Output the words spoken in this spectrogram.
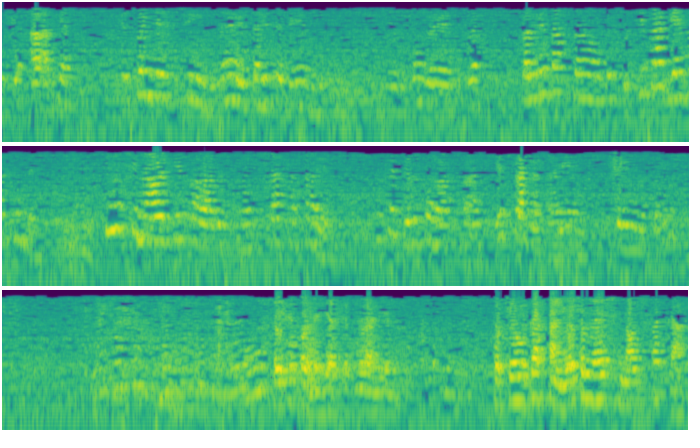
assim, as questões desse fim, né, ele está recebendo do Congresso, para alimentação, e para a guerra também. E no final ele tinha falado assim, nós fracassaremos. Com certeza foi uma frase. Esse fracassaremos, saúde, não sei se poderia ser por ali. Porque o gafanhoto não é sinal de fracasso.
